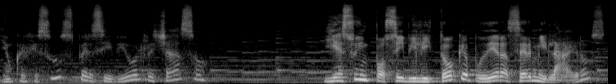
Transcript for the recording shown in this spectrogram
Y aunque Jesús percibió el rechazo, y eso imposibilitó que pudiera hacer milagros,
